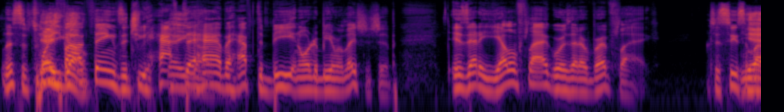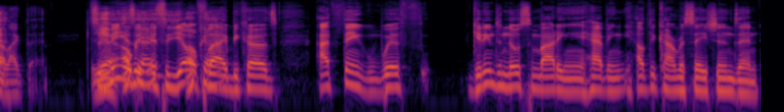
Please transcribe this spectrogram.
lists of 25 things that you have you to go. have and have to be in order to be in a relationship, is that a yellow flag or is that a red flag to see somebody like that? To me, it's, a, it's a yellow okay. flag because I think with getting to know somebody and having healthy conversations and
